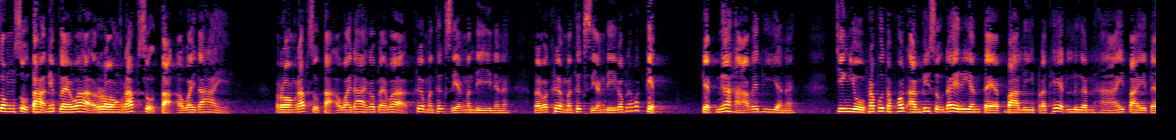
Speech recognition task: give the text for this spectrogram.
ทรงสุตะเนี่ยแปลว่า รองรับสุตะเอาไว้ได้ รองรับสุตะเอาไว้ได้ ก็แปลว่า เครื่องบันทึกเสียงมันดีเนี่ยนะ แปลว่าเครื่องบันทึกเสียงดีก็แปลว่าเก็บ เก็บเนื้อหาไว้ดีอะนะจริงอยู่พระพุทธพจน์อันพิสุได้เรียนแต่บาลีประเทศเลือนหายไป แต่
